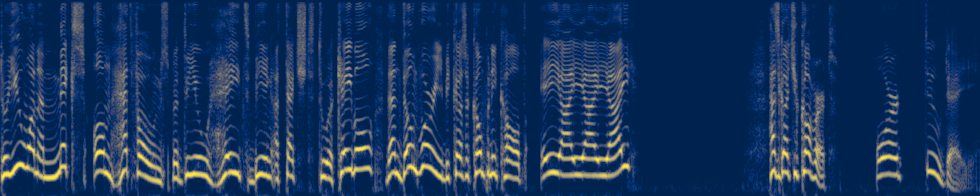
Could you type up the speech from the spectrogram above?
Do you want to mix on headphones, but do you hate being attached to a cable? Then don't worry, because a company called AIAIAI has got you covered. Or do they?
